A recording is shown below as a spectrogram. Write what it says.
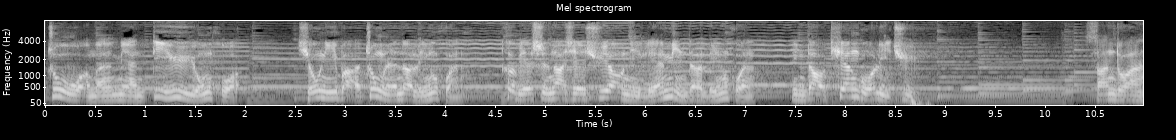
助我们免地狱永火。求你把众人的灵魂，特别是那些需要你怜悯的灵魂，领到天国里去。三端，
